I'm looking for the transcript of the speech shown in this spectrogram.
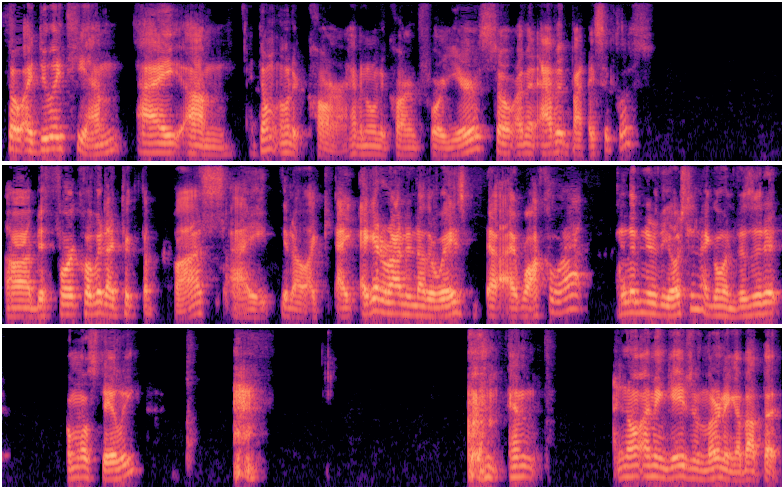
so i do atm i um I don't own a car. I haven't owned a car in four years, so I'm an avid bicyclist. Uh, before COVID, I took the bus. I, you know, I, I, I, get around in other ways. I walk a lot. I live near the ocean. I go and visit it almost daily. and, you know, I'm engaged in learning about the,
